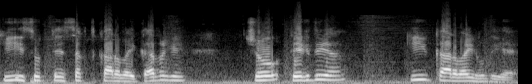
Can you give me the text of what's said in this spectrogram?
ਕੀ ਇਸ ਉੱਤੇ ਸਖਤ ਕਾਰਵਾਈ ਕਰਨਗੇ? ਜੋ ਦੇਖਦੇ ਆ ਕੀ ਕਾਰਵਾਈ ਹੁੰਦੀ ਹੈ।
